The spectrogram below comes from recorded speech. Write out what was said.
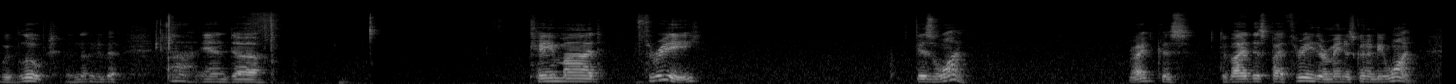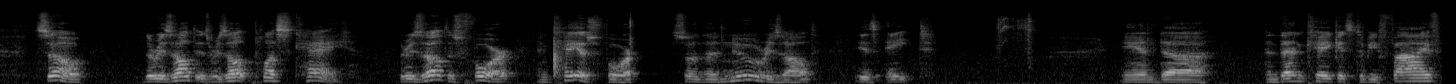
We've looped. There's nothing to do ah, And uh, k mod 3 is 1. Right? Because divide this by 3, the remainder is going to be 1. So the result is result plus k. The result is 4, and k is 4, so the new result is 8. And, uh, and then k gets to be 5.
